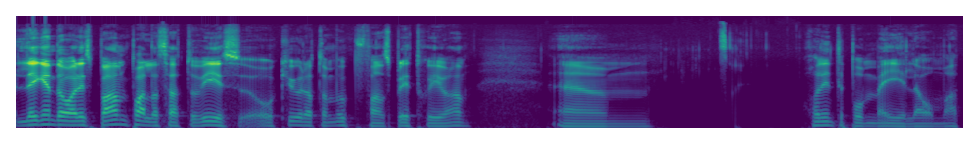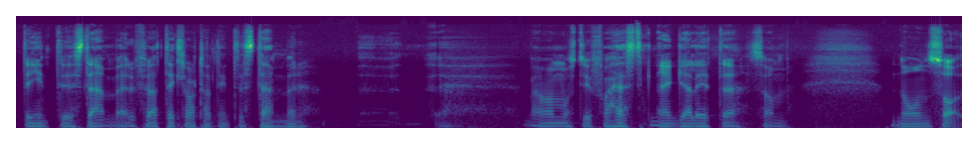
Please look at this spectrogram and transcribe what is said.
legendariskt band på alla sätt och vis och kul att de uppfann splitskivan. Eh, håll inte på att mejla om att det inte stämmer, för att det är klart att det inte stämmer. Men man måste ju få hästgnägga lite, som någon sa.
